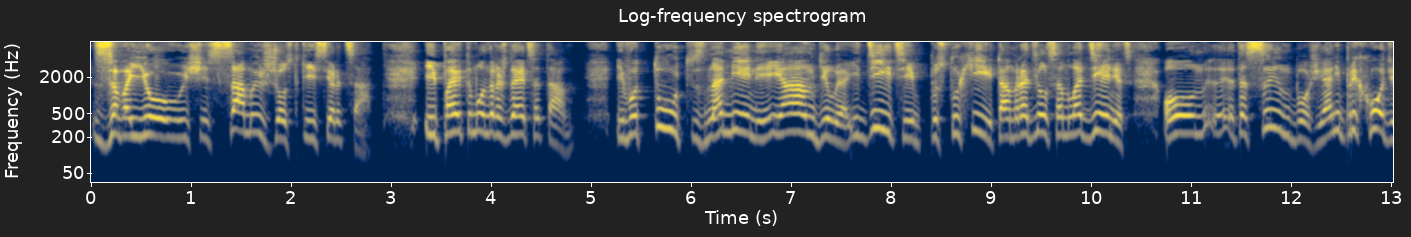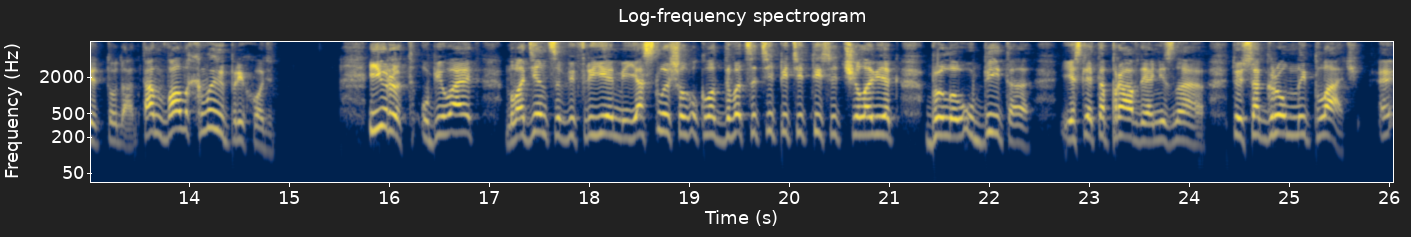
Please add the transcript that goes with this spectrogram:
завоевывающей самые жесткие сердца. И поэтому он рождается там. И вот тут знамения и ангелы, идите, пастухи, там родился младенец, он, это Сын Божий, они приходят туда, там волхвы приходят. Ирод убивает младенцев в Вифлееме. Я слышал, около 25 тысяч человек было убито. Если это правда, я не знаю. То есть огромный плач. Э,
